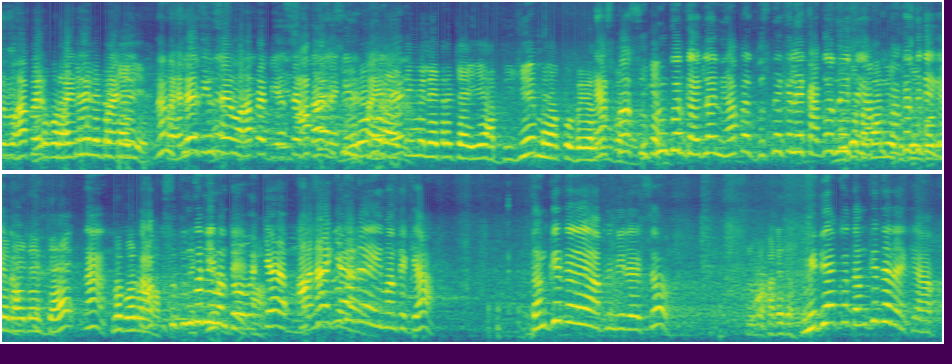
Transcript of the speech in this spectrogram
वहाँ पे मेरे को पहले लेटर चाहिए। पहले- पहले दिन से वहाँ पे बीएसएफ था लेकिन मेरे को पहले राइटिंग में लेटर चाहिए आप दीजिए मैं आपको वेलकम एज पर करूँगा, ठीक सुप्रीम कोर्ट गाइडलाइन यहाँ पे घुसने के लिए कागज़ नहीं चाहिए आपको कागज़ सुप्रीम कोर्ट दिखाइए का गाइडलाइंस क्या है मैं बोल रहा हूँ आप सुप्रीम कोर्ट नहीं मानते। तो क्या क्या नहीं मानते क्या? धमकी दे रहे हैं आपने को मीडिया को धमकी देना है क्या आप?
